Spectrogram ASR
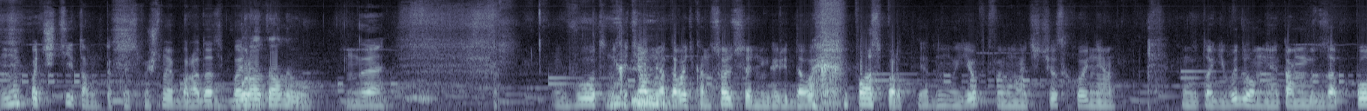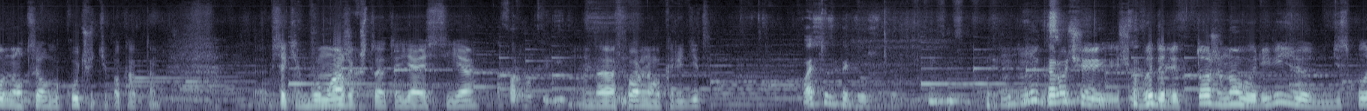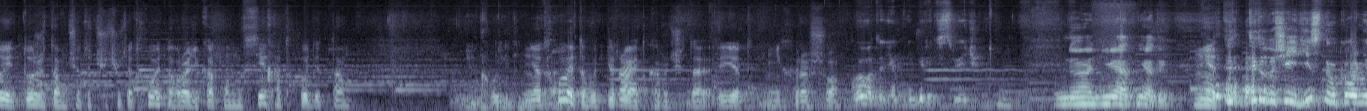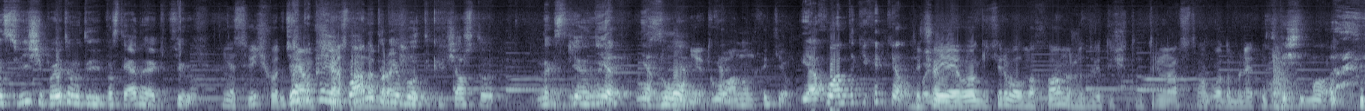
Ну, почти там такой смешной бородатый парень. Братан его. Да. Вот, не хотел мне отдавать консоль сегодня, говорит, давай паспорт. Я думаю, ёб твою мать, что за хуйня? В итоге выдал мне, там заполнил целую кучу, типа как там, э, всяких бумажек, что это я есть я. Оформил кредит. Да, оформил кредит. Вася заходил, что ли? Ну и, короче, еще выдали тоже новую ревизию, дисплей тоже там что-то чуть-чуть отходит, но вроде как он у всех отходит там. Не отходит. Не отходит, а выпирает, короче, да, и это нехорошо. Вывод один, не берите свечи. Ну, нет, нет. Ты, Нет, ты тут вообще единственный, у кого нет свечи, поэтому ты постоянно агитируешь. нет, У вот тебя прямо пока сейчас надо Япона-то не брать. было, ты кричал, что Next Gen Нет, нет, зло. Нет, Нет. Хуан он хотел. Я Хуан таки хотел. Ты что, я его агитировал на Хуан уже с 2013 года, блядь. 2007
